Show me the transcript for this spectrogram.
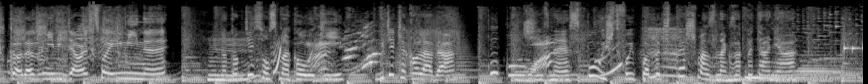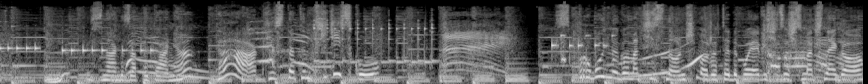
Szkoda, że nie widziałaś swojej miny. No to gdzie są smakołyki? Gdzie czekolada? Dziwne, spójrz, twój popyt też ma znak zapytania. Znak zapytania? Tak, jest na tym przycisku. Spróbujmy go nacisnąć, może wtedy pojawi się coś smacznego.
